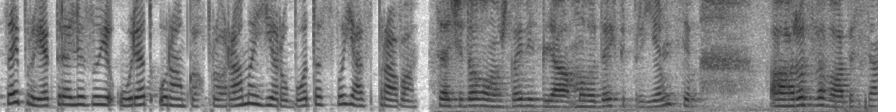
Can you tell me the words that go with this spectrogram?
Цей проєкт реалізує уряд у рамках програми Є робота своя справа. Це чудова можливість для молодих підприємців розвиватися,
